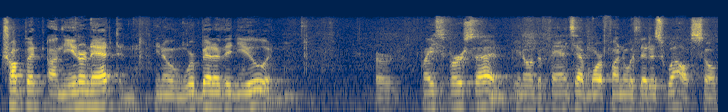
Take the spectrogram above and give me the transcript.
trumpet on the internet, and you know we're better than you, and or vice versa, and you know the fans have more fun with it as well. So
